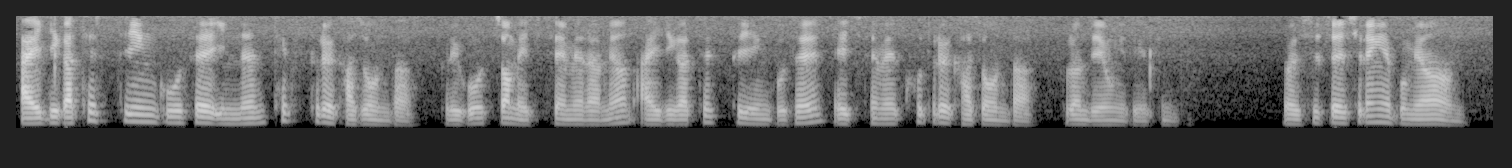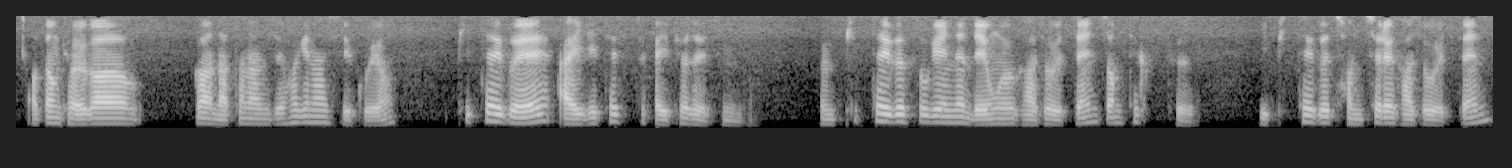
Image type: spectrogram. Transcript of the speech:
id가 테스트인 곳에 있는 텍스트를 가져온다. 그리고 .html 하면 id가 테스트인 곳에 html 코드를 가져온다. 그런 내용이 되겠습니다. 그걸 실제 실행해 보면 어떤 결과가 나타나는지 확인할 수 있고요. p 태그에 id 테스트가 입혀져 있습니다. 그럼 p 태그 속에 있는 내용을 가져올 땐 .text, 이 p 태그 전체를 가져올 땐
